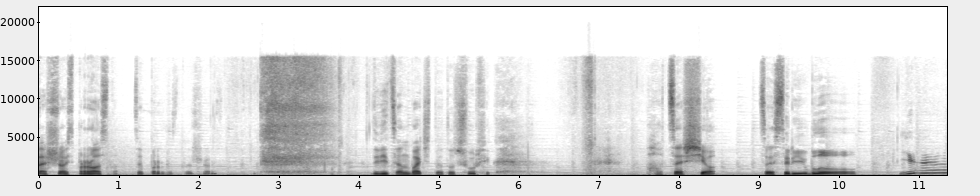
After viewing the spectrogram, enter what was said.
Це щось просто. Це просто щось. Дивіться, он, бачите, тут шурфік. А це що? Це срібло. Є!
